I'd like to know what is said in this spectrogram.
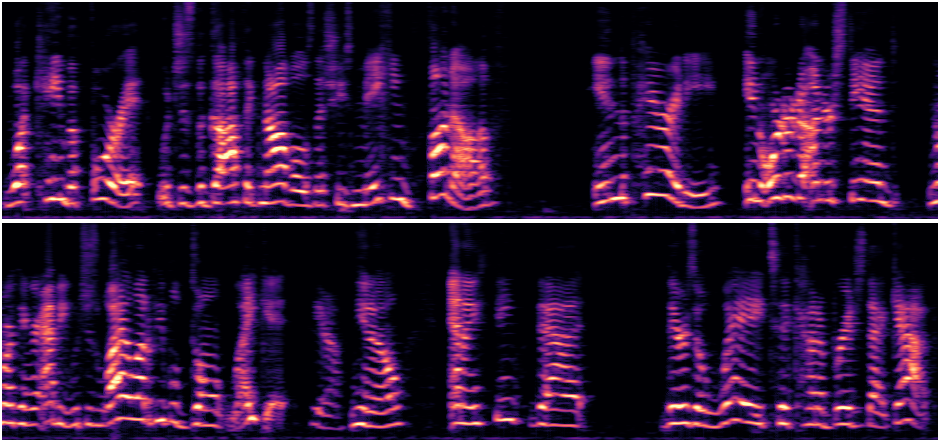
what came before it, which is the gothic novels that she's making fun of in the parody in order to understand Northanger Abbey, which is why a lot of people don't like it, yeah you know? And I think that there's a way to kind of bridge that gap.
